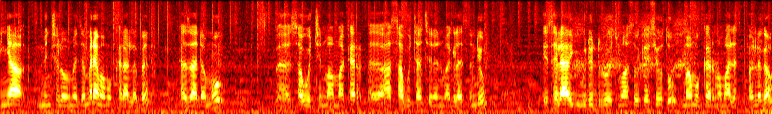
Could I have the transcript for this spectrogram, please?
እኛ የምንችለውን መጀመሪያ መሞከር አለብን። ከዛ ደግሞ ሰዎችን ማማከር፣ ሀሳቦቻችንን መግለጽ እንዲሁም የተለያዩ ውድድሮች፣ ማስታወቂያ ሲወጡ መሞከር ነው ማለት የምፈልገው።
